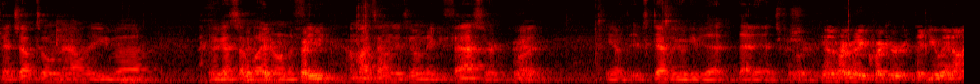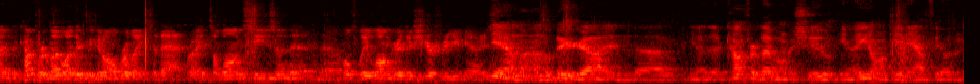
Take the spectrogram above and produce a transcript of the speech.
catch up to them now that you've uh, you know, got something lighter on the feet. I'm not telling you it's going to make you faster, but you know it's definitely going to give you that, that edge for sure. They're everybody quicker than you, and on the comfort level, I think we can all relate to that, right? It's a long season, and uh, hopefully longer this year for you guys. Yeah, I'm a, I'm a bigger guy, and uh, you know the comfort level on the shoe. You know, you don't want to be in the outfield and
